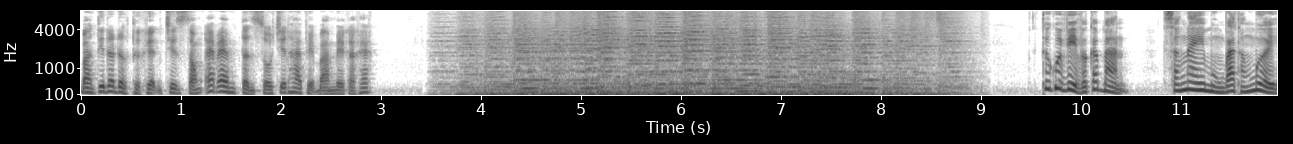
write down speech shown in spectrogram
Bản tin đã được thực hiện trên sóng FM tần số 92,3 MHz. Thưa quý vị và các bạn, sáng nay mùng 3 tháng 10,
